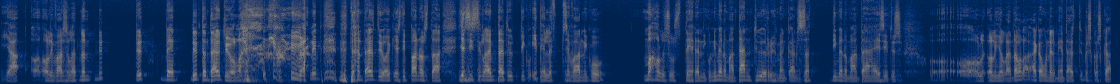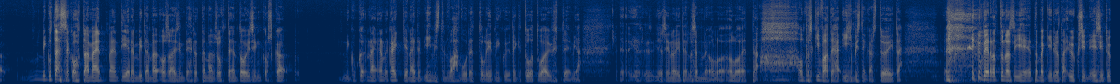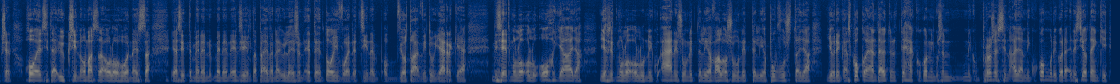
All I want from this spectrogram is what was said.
Ja oli vaan sellainen, että no nyt nyt, me, nyt tämän täytyy olla niin kuin hyvä, nyt, nyt tämän täytyy oikeasti panostaa. Ja siis sillä täytyy niin kuin itselle se vaan niin kuin, mahdollisuus tehdä niin kuin nimenomaan tämän työryhmän kanssa nimenomaan tämä esitys oli, oli jollain tavalla aika unelmien täyttymys, koska niin kuin tässä kohtaa mä en, mä en tiedä, mitä mä osaisin tehdä tämän suhteen toisin, koska niin kuin kaikkien näiden ihmisten vahvuudet tuli niin kuin jotenkin tuotua yhteen ja, ja, ja siinä on itsellä semmoinen olo, olo että ah, onpas kiva tehdä ihmisten kanssa töitä. verrattuna siihen, että mä kirjoitan yksin esityksen, hoen sitä yksin omassa olohuoneessa ja sitten menen, menen ensi iltapäivänä yleisön eteen toivoen, että siinä on jotain vitu järkeä. Niin se, että mulla on ollut ohjaaja ja sitten mulla on ollut niinku äänisuunnittelija, valosuunnittelija, puvustaja, joiden kanssa koko ajan täytynyt tehdä koko niinku sen niinku prosessin ajan niinku kommunikoida edes jotenkin.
